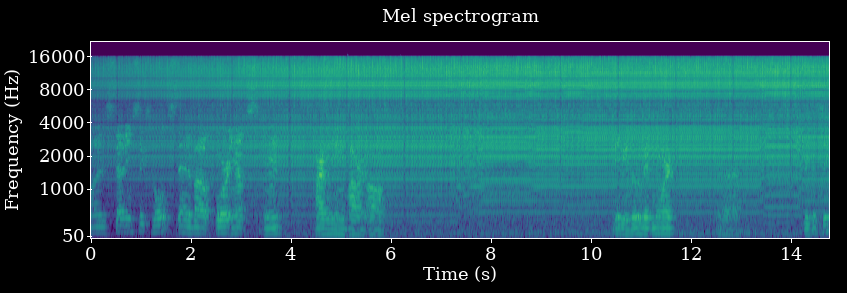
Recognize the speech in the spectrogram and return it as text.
Was 76 volts at about 4 amps in, hardly any power at all. Maybe a little bit more uh, frequency.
